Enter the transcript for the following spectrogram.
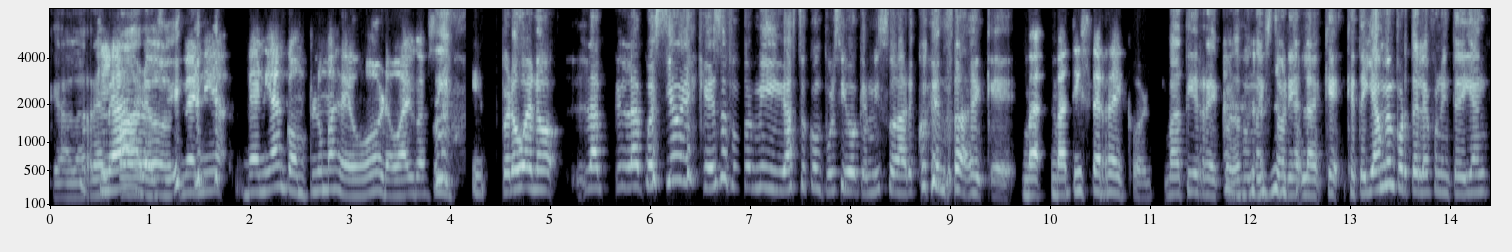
que agarré claro, el paro, ¿sí? venía, venían con plumas de oro o algo así. Pero bueno, la, la, cuestión es que ese fue mi gasto compulsivo que me hizo dar cuenta de que... Ba batiste récord. Batí récord, es una historia. la, que, que te llamen por teléfono y te digan,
